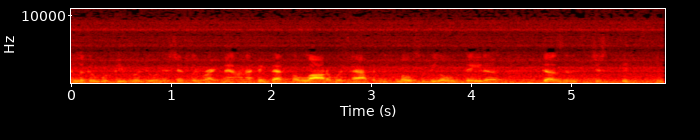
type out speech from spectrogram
and look at what people are doing essentially right now. And I think that's a lot of what's happening. Most of the old data doesn't just, it, it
